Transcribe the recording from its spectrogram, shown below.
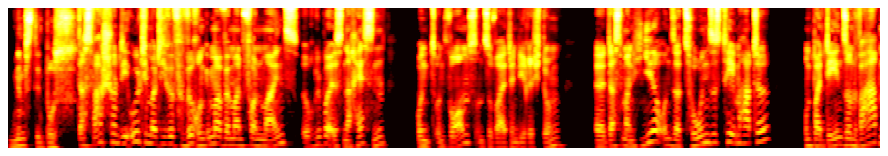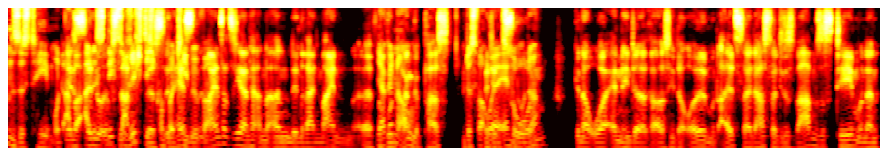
nimmst den Bus. das war schon die ultimative Verwirrung. Immer wenn man von Mainz rüber ist nach Hessen und, und Worms und so weiter in die Richtung, äh, dass man hier unser Zonensystem hatte und bei denen so ein Wabensystem und Ja, aber alles nicht so richtig bist. Kompatibel war. Mainz hat sich an, an, an den Rhein-Main äh, Ja, genau. angepasst. Und das war mit den ORN, oder? Genau, ORN hinter raus, hinter Olm und Alzey, da hast du halt dieses Wabensystem und dann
